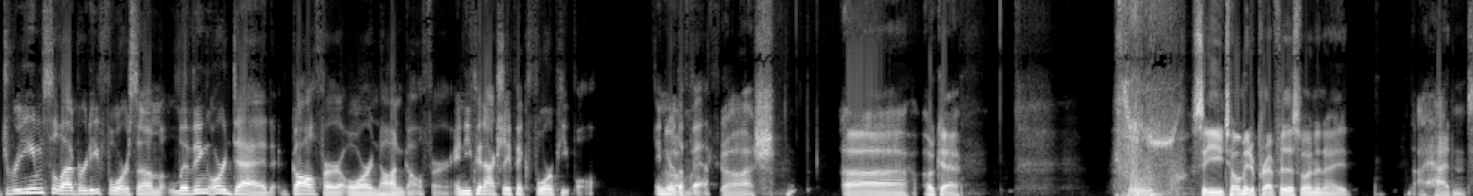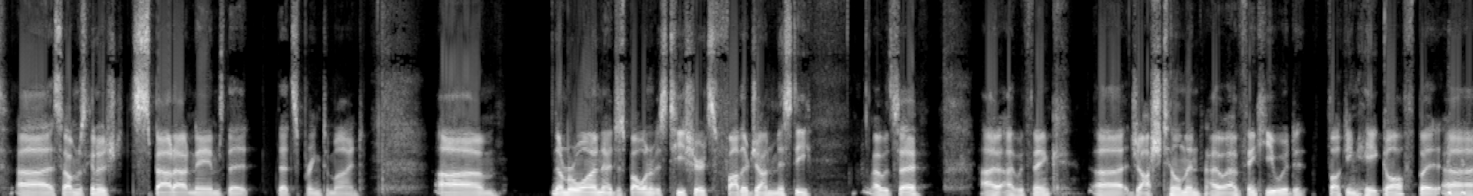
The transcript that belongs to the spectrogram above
dream celebrity foursome, living or dead, golfer or non-golfer, and you can actually pick four people, and you're Oh the my fifth. Gosh. Uh, okay. So you told me to prep for this one, and I I hadn't. Uh, so I'm just gonna sh- spout out names that that spring to mind. Um, number one, I just bought one of his T-shirts, Father John Misty. I would say, I, I would think uh, Josh Tillman. I, I think he would fucking hate golf, but uh,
